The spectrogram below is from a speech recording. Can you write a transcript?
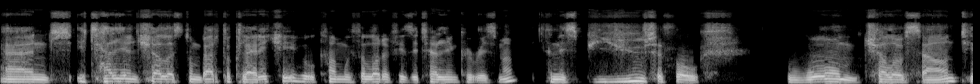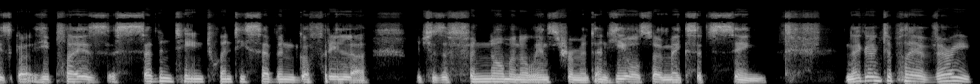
and Italian cellist Umberto Clerici, who will come with a lot of his Italian charisma and this beautiful, warm cello sound. He's got he plays a 1727 Goffriller, which is a phenomenal instrument, and he also makes it sing. And they're going to play a very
